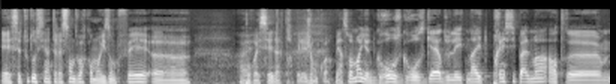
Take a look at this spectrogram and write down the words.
Et c'est tout aussi intéressant de voir comment ils ont fait euh, Ouais. pour essayer d'attraper les gens, quoi. Mais en ce moment, il y a une grosse, grosse guerre du late night, principalement entre, euh,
